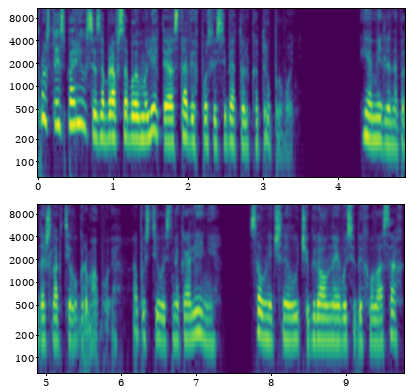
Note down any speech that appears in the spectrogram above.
Просто испарился, забрав с собой амулет и оставив после себя только труп и вонь. Я медленно подошла к телу громобоя, опустилась на колени. Солнечный луч играл на его седых волосах,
